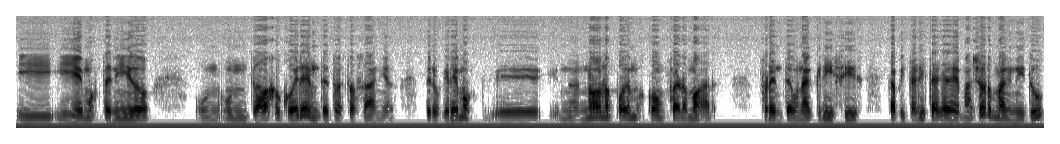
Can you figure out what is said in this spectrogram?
y, hemos tenido un, un, trabajo coherente todos estos años, pero queremos, eh, no, no nos podemos conformar frente a una crisis capitalista que es de mayor magnitud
